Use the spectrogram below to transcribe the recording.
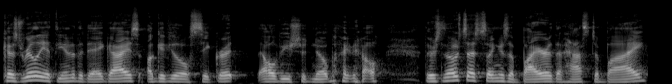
Because really, at the end of the day, guys, I'll give you a little secret. All of you should know by now. There's no such thing as a buyer that has to buy.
